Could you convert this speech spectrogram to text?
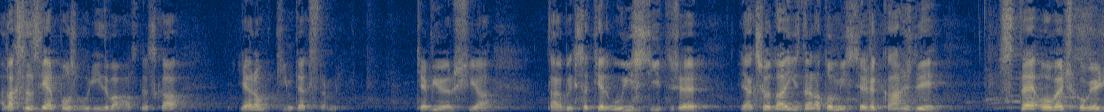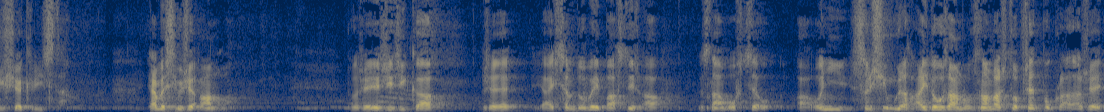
A tak jsem si chtěl pozbudit vás dneska jenom tím textem, těmi verší a tak bych se chtěl ujistit, že jak se tady zde na tom místě, že každý jste ovečkou Ježíše Krista. Já myslím, že ano. Protože Ježíš říká, že já jsem dobrý pastýř a znám ovce a oni slyší můj a jdou za mnou. Znamená, že to předpokládá, že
